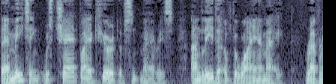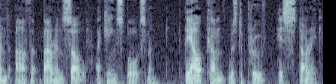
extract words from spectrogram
Their meeting was chaired by a curate of St Mary's and leader of the YMA, Reverend Arthur Baron-Sole, a keen sportsman. The outcome was to prove historic.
